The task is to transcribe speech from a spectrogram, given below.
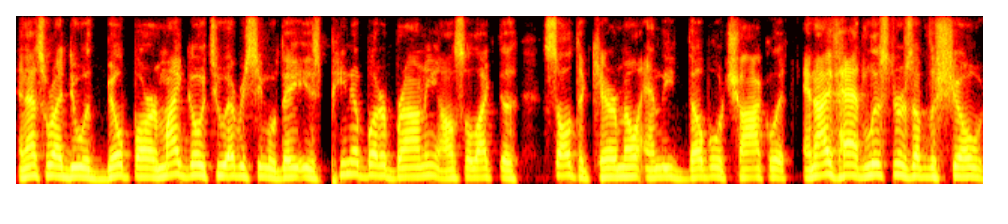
And that's what I do with Built Bar. And my go to every single day is peanut butter brownie. I also like the salted caramel and the double chocolate. And I've had listeners of the show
